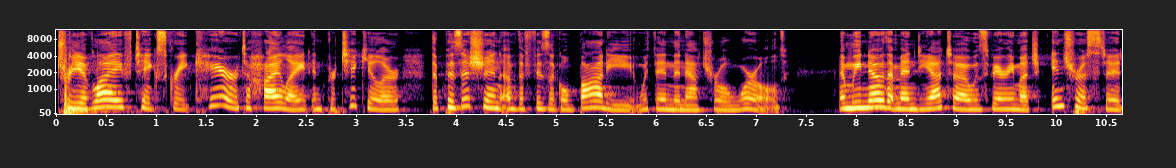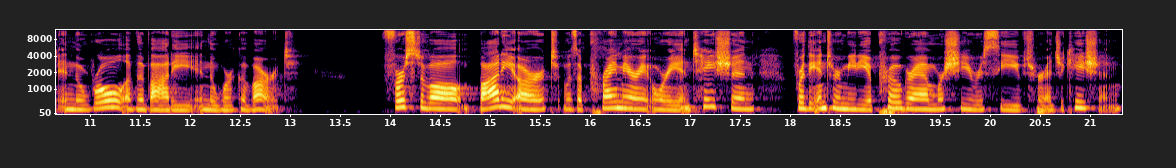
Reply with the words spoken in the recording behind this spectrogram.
Tree of Life takes great care to highlight, in particular, the position of the physical body within the natural world. And we know that Mendieta was very much interested in the role of the body in the work of art. First of all, body art was a primary orientation for the Intermedia program where she received her education.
